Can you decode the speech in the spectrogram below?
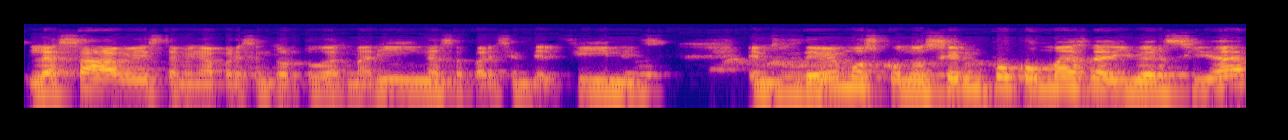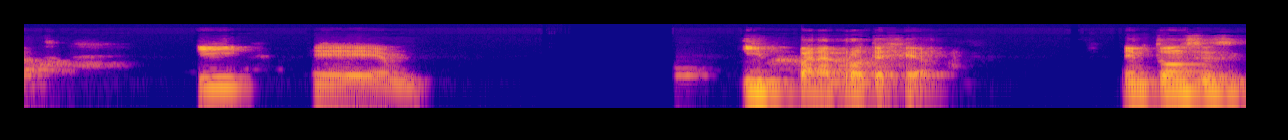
las aves, también aparecen tortugas marinas, aparecen delfines. Entonces debemos conocer un poco más la diversidad y, eh, y para protegerla. Entonces,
